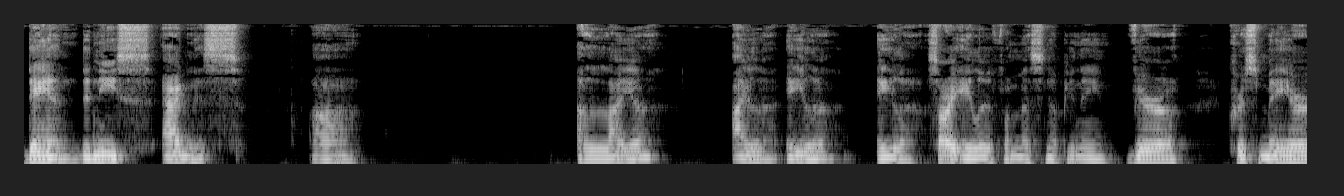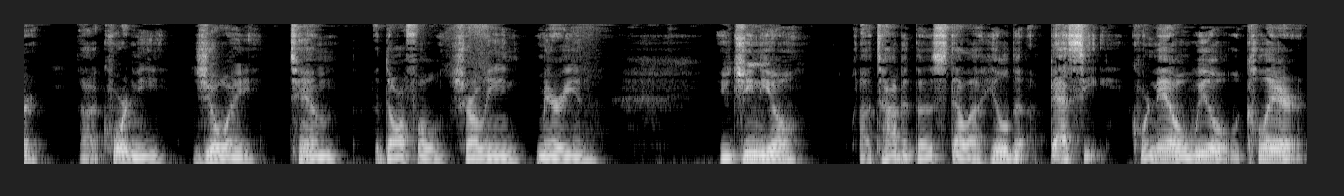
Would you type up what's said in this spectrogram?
Dan, Denise, Agnes, uh, Alaya, Ayla, Ayla, Ayla. Sorry, Ayla, if I'm messing up your name. Vera, Chris Mayer, uh, Courtney, Joy, Tim, Adolfo, Charlene, Marion, Eugenio, uh, Tabitha, Stella, Hilda, Bessie, Cornell, Will, Claire.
